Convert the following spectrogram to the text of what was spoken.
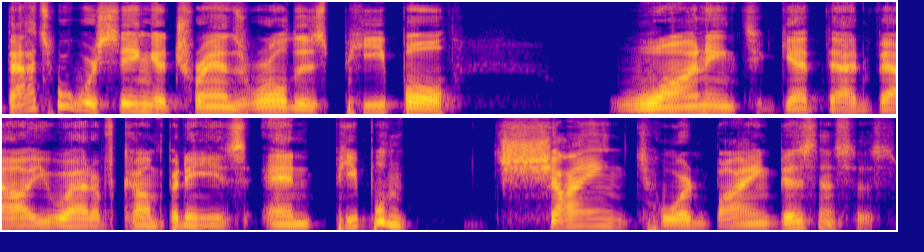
that's what we're seeing at Trans World is people wanting to get that value out of companies and people shying toward buying businesses.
